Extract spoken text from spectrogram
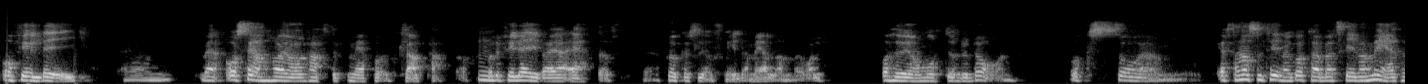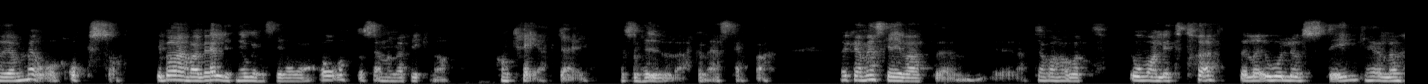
Och fyllde i. Ehm, och sen har jag haft det med på kladdpapper. Mm. Och då fyller i vad jag äter, frukost, lunch, middag, mellanmål. Och hur jag har mått under dagen. Och så ehm, efterhand som tiden har gått har jag börjat skriva mer hur jag mår också. I början var jag väldigt noga med att skriva vad jag åt och sen om jag fick någon konkret grej, typ som huvudvärk och nästäppa. Nu kan jag mer skriva att, ehm, att jag har varit ovanligt trött eller olustig eller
